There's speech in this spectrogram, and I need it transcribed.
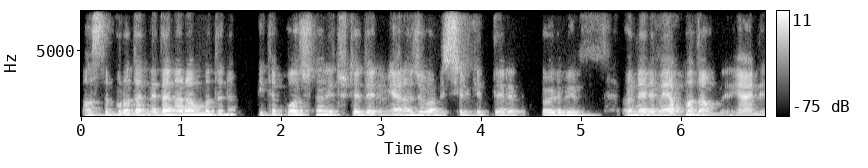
Aslında burada neden aranmadığını bir de bu açıdan etüt edelim. Yani acaba biz şirketleri böyle bir önerime yapmadan mı? Yani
